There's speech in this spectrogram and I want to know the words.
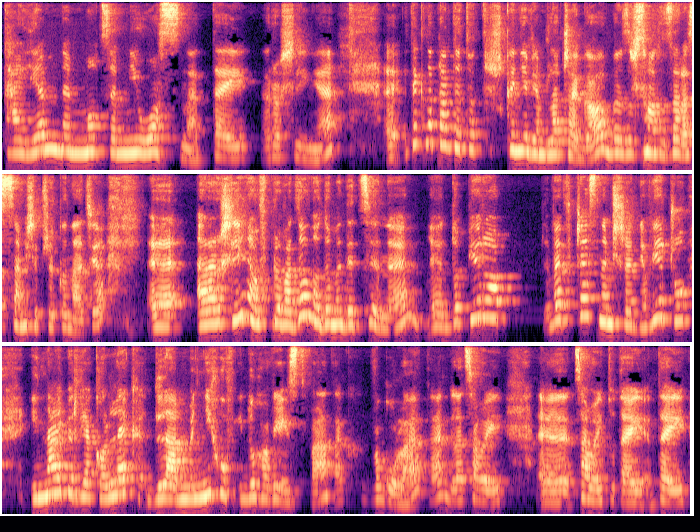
tajemne moce miłosne tej roślinie. I tak naprawdę to troszkę nie wiem dlaczego, bo zresztą zaraz sami się przekonacie. A roślinę wprowadzono do medycyny dopiero we wczesnym średniowieczu i najpierw jako lek dla mnichów i duchowieństwa, tak w ogóle, tak, dla całej, e, całej tutaj tej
